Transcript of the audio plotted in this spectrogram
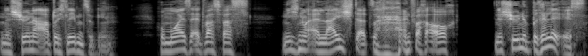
eine schöne Art durchs Leben zu gehen. Humor ist etwas, was nicht nur erleichtert, sondern einfach auch eine schöne Brille ist.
